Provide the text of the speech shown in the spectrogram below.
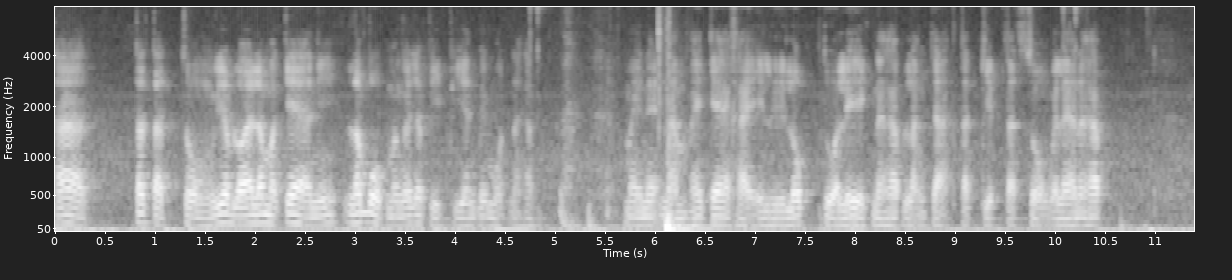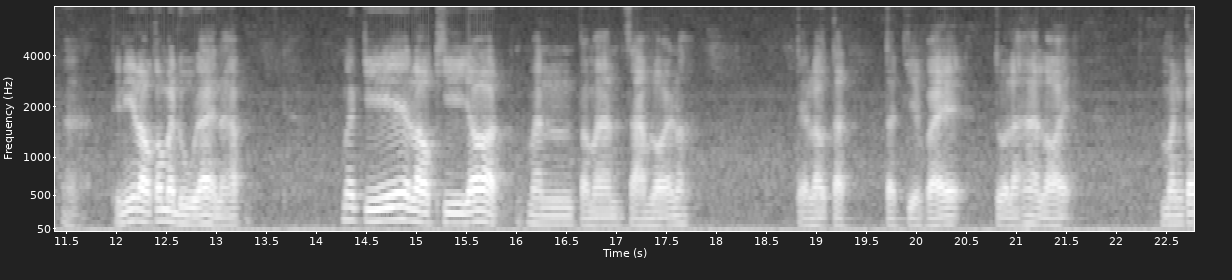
ถ้าถ้าตัดส่งเรียบร้อยแล้วมาแก้อันนี้ ระบบมันก็จะผิดเพี้ยนไปหมดนะครับ ไม่แนะนำให้แก้ไขหรือลบตัวเลขนะครับ หลังจากตัดเก็บตัดส่งไปแล้วนะครับทีนี้เราก็มาดูได้นะครับ เมื่อกี้เราคีย์ยอด มันประมาณ 300เนาะแต่เราตัดตัดเก็บไว้ตัวละ 500 มันก็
